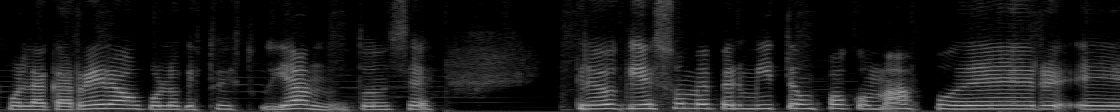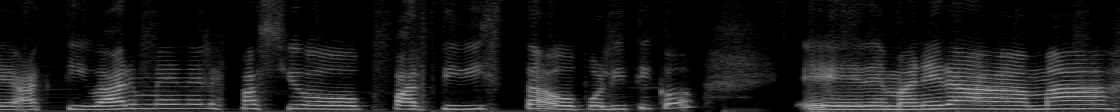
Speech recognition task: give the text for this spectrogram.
por la carrera o por lo que estoy estudiando. Entonces, creo que eso me permite un poco más poder eh, activarme en el espacio partidista o político eh, de manera más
